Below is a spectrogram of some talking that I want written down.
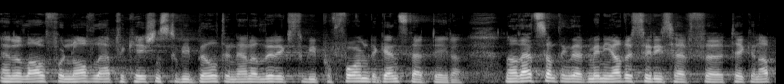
and allow for novel applications to be built and analytics to be performed against that data. Now, that's something that many other cities have uh, taken up.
